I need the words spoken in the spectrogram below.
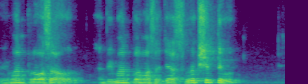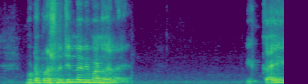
विमान प्रवासावर विमान प्रवासाच्या सुरक्षिततेवर मोठं प्रश्नचिन्ह निर्माण झालं आहे की काही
